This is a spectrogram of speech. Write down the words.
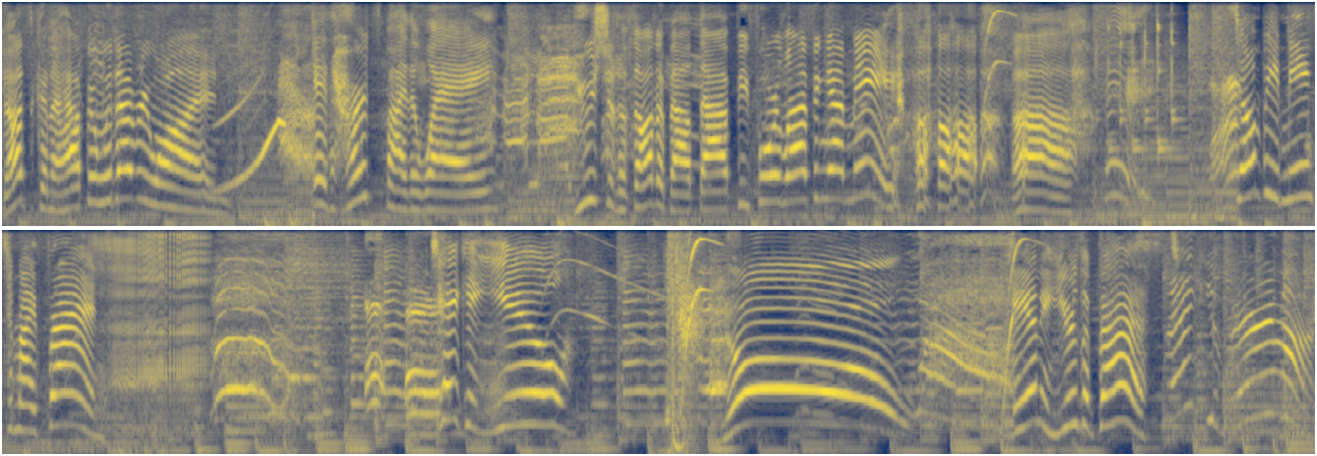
that's gonna happen with everyone. It hurts, by the way. You should have thought about that before laughing at me. ah, Hey! Don't be mean to my friend. Uh-oh. Take it, you. no! Annie, you're the best. Thank you very much.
